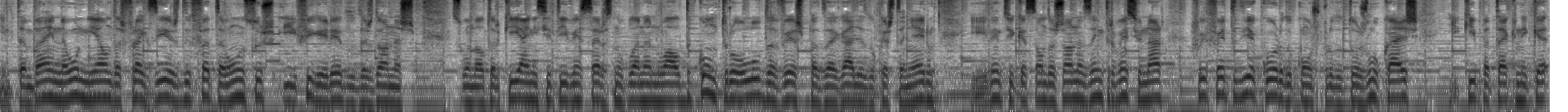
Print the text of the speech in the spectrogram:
e também na União das Freguesias de Fataunços e Figueiredo das Donas. Segundo a autarquia, a iniciativa insere-se no plano anual de controlo da Vespa da Galha do Castanheiro e a identificação das zonas a intervencionar foi feita de acordo com os produtores locais e equipa técnica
